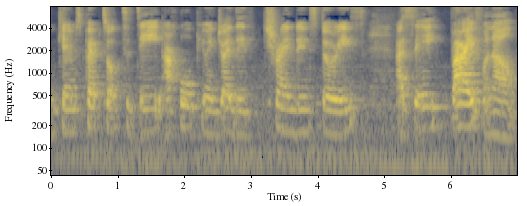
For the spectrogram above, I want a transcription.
Nkem's pep talk today. I hope you enjoyed the trending stories. I say bye for now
